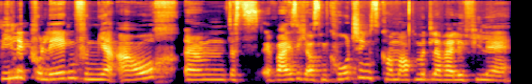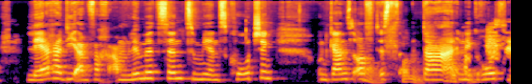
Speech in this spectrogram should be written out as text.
viele Kollegen von mir auch, ähm, das weiß ich aus dem Coaching, es kommen auch mittlerweile viele Lehrer, die einfach am Limit sind, zu mir ins Coaching. Und ganz oft oh, ist da eine große,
